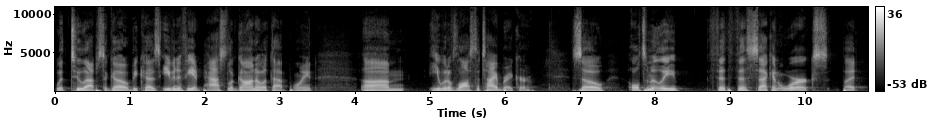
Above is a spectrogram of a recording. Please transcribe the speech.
with two laps to go because even if he had passed Logano at that point, um, he would have lost the tiebreaker. So ultimately, fifth, fifth, second works, but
